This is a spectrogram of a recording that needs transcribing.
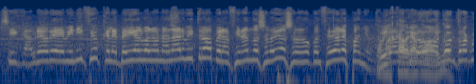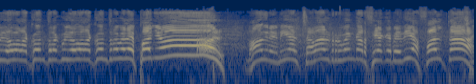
Sí, cabreo de Vinicius que le pedía el balón al árbitro, pero al final no se lo dio, se lo concedió al español. Cuidado, cuidado a la contra, cuidado a la contra, cuidado a la contra del español. Madre mía, el chaval Rubén García que pedía falta.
